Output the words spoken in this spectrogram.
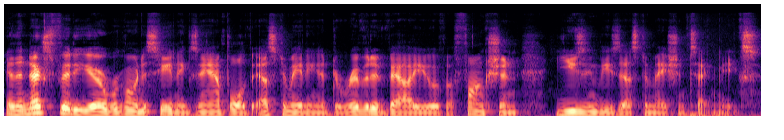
In the next video, we're going to see an example of estimating a derivative value of a function using these estimation techniques.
